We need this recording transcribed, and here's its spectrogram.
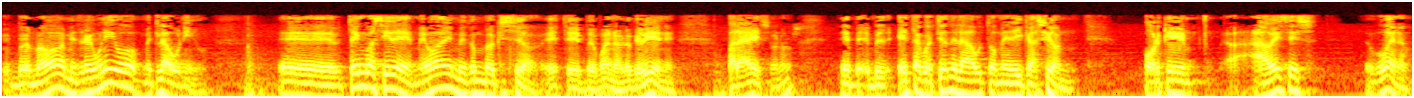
Me voy, me traigo un Ibu, me clavo un Ibu. Eh, tengo acidez, me voy y me compro, qué sé yo, este, pues, bueno, lo que viene, para eso, ¿no? Eh, eh, esta cuestión de la automedicación, porque a veces, bueno,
